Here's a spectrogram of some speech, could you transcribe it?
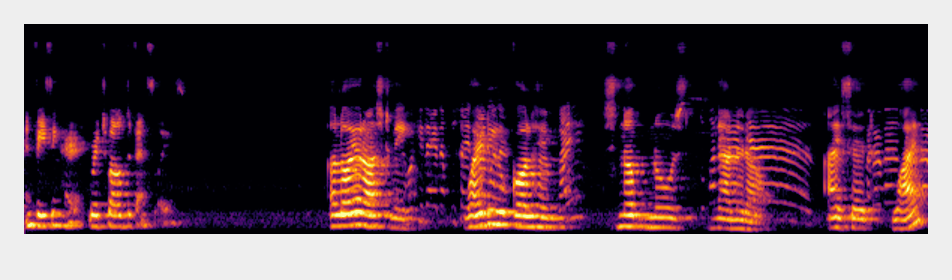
and facing her were 12 defense lawyers. A lawyer asked me, Why do you call him snub nosed Nyanarao? I said, Why?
